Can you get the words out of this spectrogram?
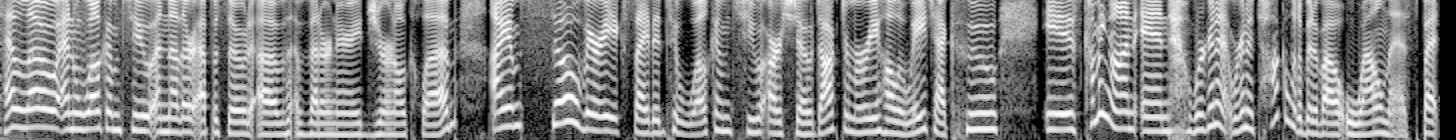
Hello, and welcome to another episode of Veterinary Journal Club. I am so very excited to welcome to our show Dr. Marie Holowaychuk, who is coming on, and we're gonna we're gonna talk a little bit about wellness. But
